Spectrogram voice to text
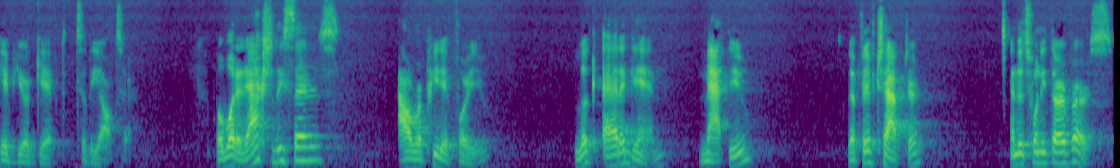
give your gift to the altar. But what it actually says, I'll repeat it for you. Look at again Matthew, the fifth chapter, and the 23rd verse.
